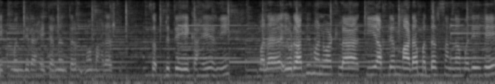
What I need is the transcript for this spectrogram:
एक मंदिर आहे. त्यानंतर महाराष्ट्र तिथे एक आहे. आणि मला एवढा अभिमान वाटला की आपल्या माडा मतदारसंघामध्ये हे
